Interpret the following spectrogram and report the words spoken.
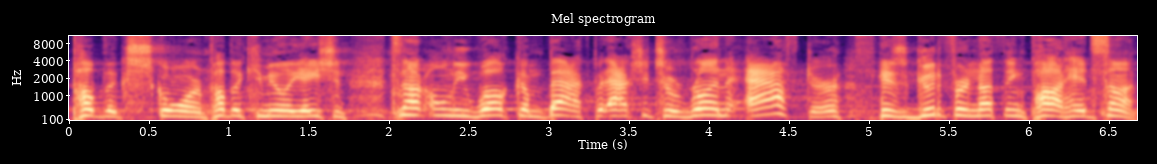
public scorn, public humiliation to not only welcome back, but actually to run after his good for nothing pothead son?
